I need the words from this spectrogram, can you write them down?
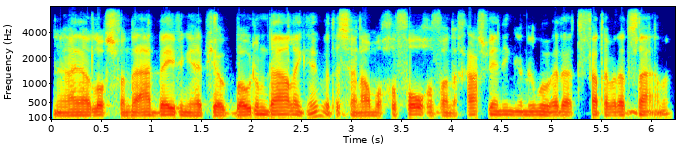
Nou ja, los van de aardbevingen heb je ook bodemdaling. Hè? Want dat zijn allemaal gevolgen van de gaswinningen, noemen we dat, vatten we dat samen.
